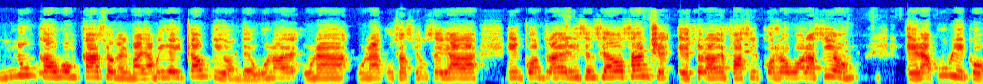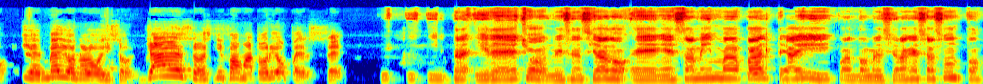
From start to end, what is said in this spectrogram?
Nunca hubo un caso en el Miami-Dade County donde hubo una, una, una, acusación sellada en contra del licenciado Sánchez. Eso era de fácil corroboración, era público y el medio no lo hizo. Ya eso es difamatorio per se. Y, y, y, de hecho, licenciado, en esa misma parte ahí, cuando mencionan ese asunto,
